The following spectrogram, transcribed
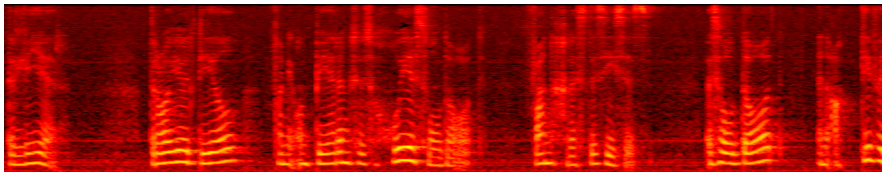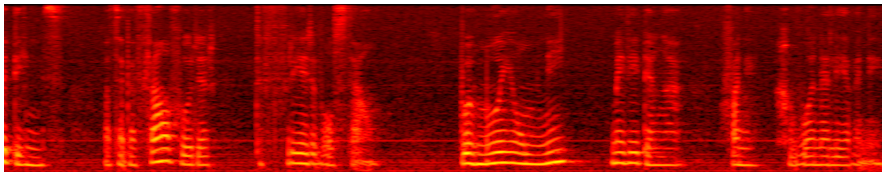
te leer dra jou deel van die ontbering soos 'n goeie soldaat van Christus Jesus. 'n Soldaat in aktiewe diens wat sy bevelvoerder tevrede wil stel. Bemoei hom nie met die dinge van die gewone lewe nie.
